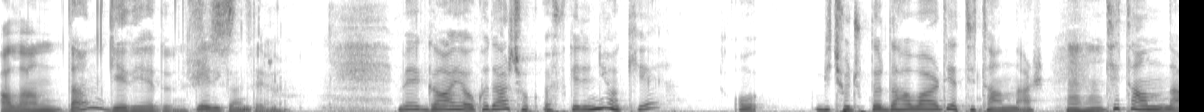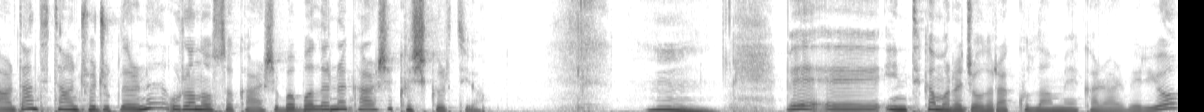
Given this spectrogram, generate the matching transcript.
alandan geriye dönüş Geri istiyor. gönderiyor. Ve Gaia o kadar çok öfkeleniyor ki o bir çocukları daha vardı ya Titanlar. Hı hı. Titanlardan Titan çocuklarını Uranos'a karşı, babalarına karşı kışkırtıyor. Hmm. Ve e, intikam aracı olarak kullanmaya karar veriyor.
